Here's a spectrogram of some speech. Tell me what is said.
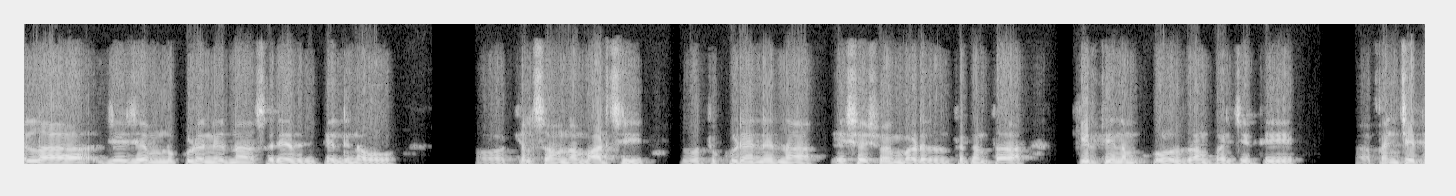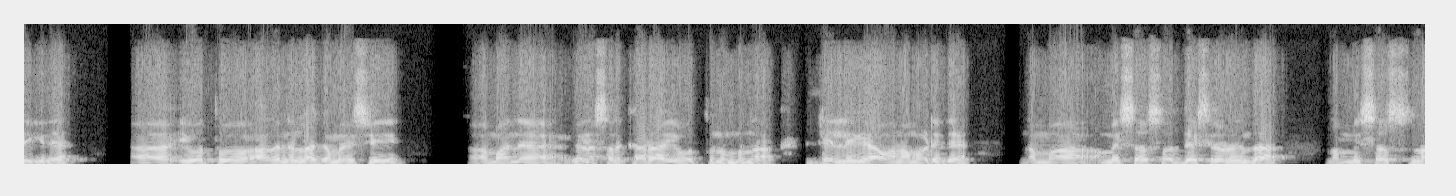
ಎಲ್ಲ ಜೆ ಜೆ ಎಮ್ನ ಕುಡಿಯೋ ನೀರನ್ನ ಸರಿಯಾದ ರೀತಿಯಲ್ಲಿ ನಾವು ಕೆಲಸವನ್ನ ಮಾಡಿಸಿ, ಇವತ್ತು ಕುಡಿಯೋ ನೀರನ್ನ ಯಶಸ್ವಿಯಾಗಿ ಮಾಡಿದಂತಕ್ಕಂಥ ಕೀರ್ತಿ ನಮ್ಮ ಕೋಳೂರು ಗ್ರಾಮ ಪಂಚಾಯತಿ ಪಂಚಾಯತಿಗಿದೆ. ಇವತ್ತು ಅದನ್ನೆಲ್ಲ ಗಮನಿಸಿ ಮಾನ್ಯ ಗಣ ಸರ್ಕಾರ ಇವತ್ತು ನಮ್ಮನ್ನ ಡೆಲ್ಲಿಗೆ ಆಹ್ವಾನ ಮಾಡಿದೆ. ನಮ್ಮ ಮಿಸ್ಸಸ್ ಅಧ್ಯಕ್ಷರಿಂದ ನಮ್ಮ ಮಿಸ್ಸಸ್ನ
